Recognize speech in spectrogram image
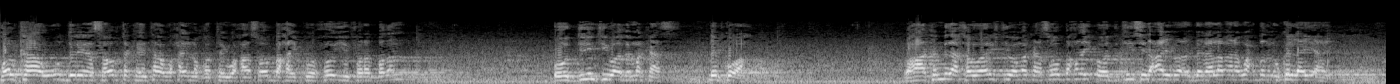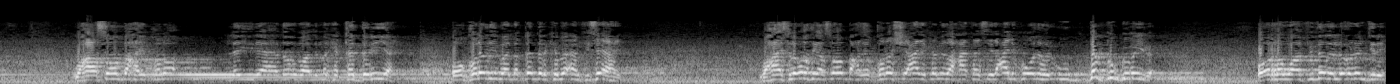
Kolkaa uu u dirayna sababta keentaa waxay noqotay waxaa soo baxay kooxooyin fara badan oo diintii baa de markaas dhib ku ah. Waxaa ka mid ah khawaarijtii baa markaas soo baxday oo tii sayd cali dagaalamana wax badan uu ka laayi ahay waxaa soo baxay qolo la yidhaahdo baad marka qadariya oo qoladii baad qadarkaba anfise ahay. Waxaa isla waqtigaa soo baxday qolo shiicadii ka ah xataa sayd cali kuwooda hore uu dab ku gubayba oo rawaafidada la odhan jiray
